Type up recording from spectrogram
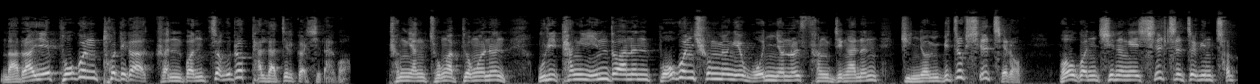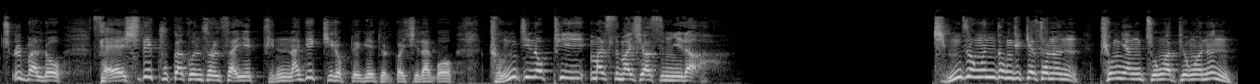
나라의 복은 토대가 근본적으로 달라질 것이라고 평양종합병원은 우리 당이 인도하는 보건혁명의 원년을 상징하는 기념비적 실체로 보건진흥의 실질적인 첫 출발로 새 시대 국가 건설사에 빛나게 기록되게 될 것이라고 긍지 높이 말씀하셨습니다. 김정은 동지께서는 평양 종합병원은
